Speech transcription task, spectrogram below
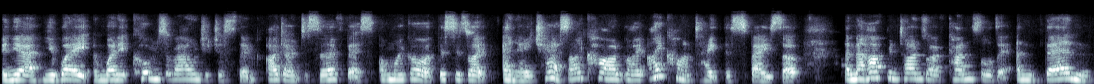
and yeah, you wait. And when it comes around, you just think, I don't deserve this. Oh my God, this is like NHS. I can't, like, I can't take this space up. And there have been times where I've cancelled it and then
